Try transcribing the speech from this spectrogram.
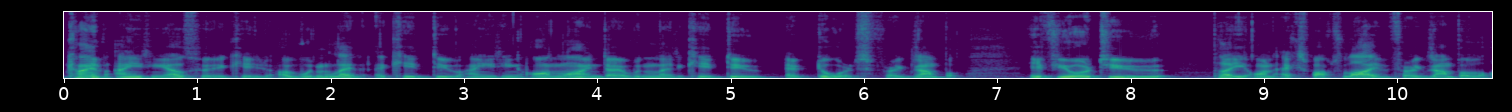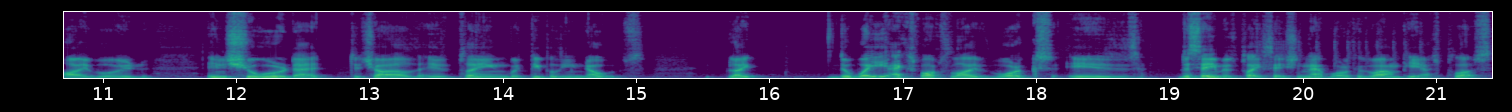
kind of anything else for a kid. I wouldn't let a kid do anything online that I wouldn't let a kid do outdoors, for example. If you're to play on Xbox Live, for example, I would ensure that the child is playing with people he knows. Like the way Xbox Live works is the same as PlayStation Network as well and PS Plus,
